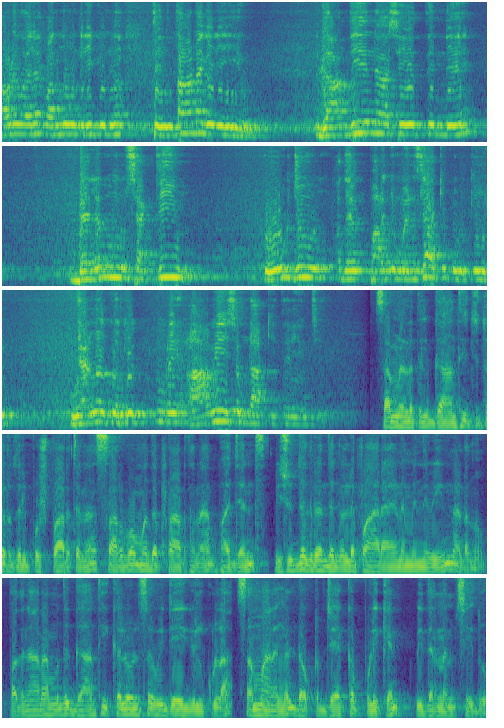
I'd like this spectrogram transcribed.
അവിടെ വരെ വന്നുകൊണ്ടിരിക്കുന്ന തീർത്ഥാടകരെയും ഗാന്ധിയൻ ആശയത്തിന്റെ ബലവും ശക്തിയും ഊർജവും അദ്ദേഹം പറഞ്ഞു മനസ്സിലാക്കി കൊടുക്കുകയും ഞങ്ങൾക്കൊക്കെ കുറെ ആവേശം ഉണ്ടാക്കി തരികയും ചെയ്തു. സമ്മേളനത്തിൽ ഗാന്ധി ചിത്രത്തിൽ പുഷ്പാർച്ചന സർവമത പ്രാർത്ഥന ഭജൻസ് വിശുദ്ധ ഗ്രന്ഥങ്ങളുടെ പാരായണം എന്നിവയും നടന്നു. പതിനാറാമത് ഗാന്ധി കലോത്സവ വിജയികൾക്കുള്ള സമ്മാനങ്ങൾ ഡോക്ടർ ജേക്കബ് പുളിക്കൻ വിതരണം ചെയ്തു.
